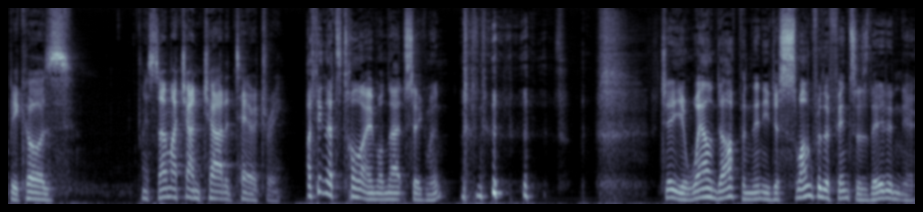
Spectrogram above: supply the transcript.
because there's so much uncharted territory. I think that's time on that segment. Gee, you wound up and then you just swung for the fences there, didn't you?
